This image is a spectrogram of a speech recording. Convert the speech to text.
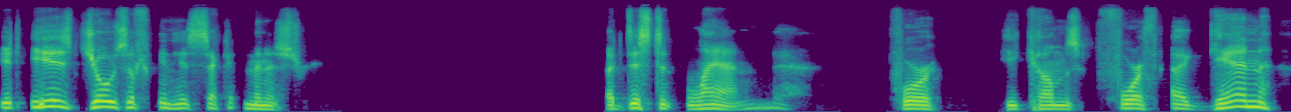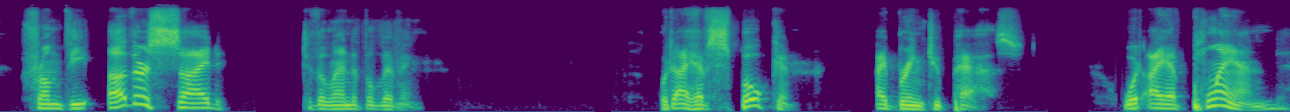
It is Joseph in his second ministry, a distant land, for he comes forth again from the other side to the land of the living. What I have spoken, I bring to pass. What I have planned,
